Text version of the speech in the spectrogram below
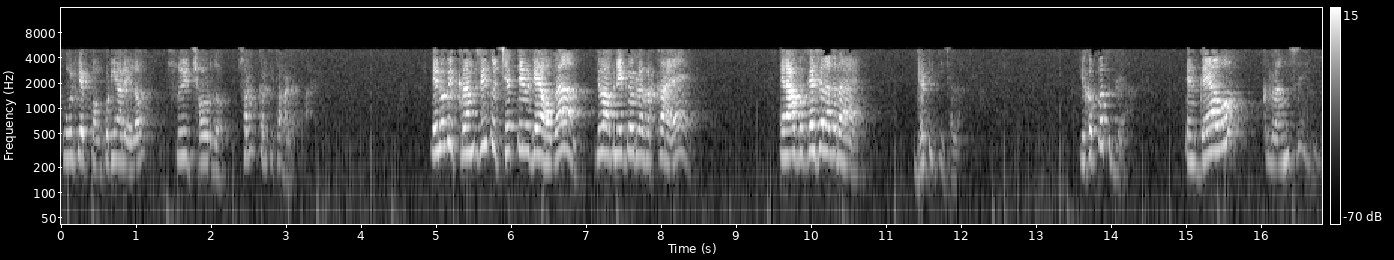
फूल के पंखुड़ियाँ ले लो सुई छोड़ दो सर्व करके चला जाता है। लेकिन भी क्रम से तो छेदते हुए गया होगा जब आपने एक रखा है। लेकिन आपको कैसे लग रहा है? झटी चला गया। युगपत गया। लेकिन गया वो क्रम से ही।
